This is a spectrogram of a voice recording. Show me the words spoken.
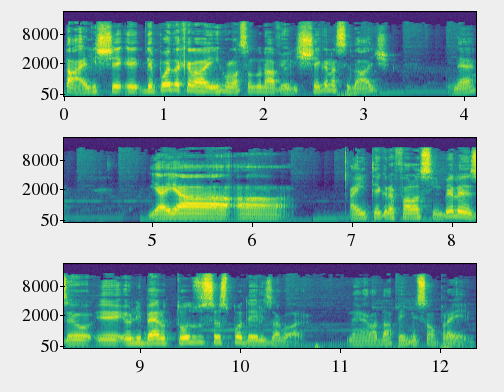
Tá, ele chega. Depois daquela enrolação do navio, ele chega na cidade, né? E aí a. A, a Integra fala assim: beleza, eu, eu libero todos os seus poderes agora. Né? Ela dá permissão pra ele.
